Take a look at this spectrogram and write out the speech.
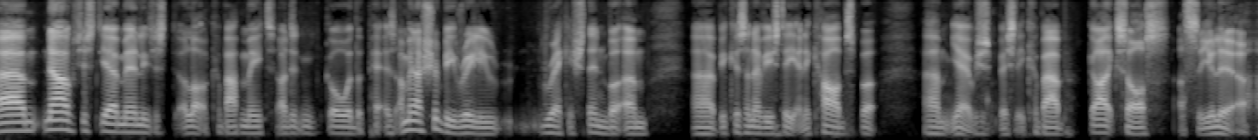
Um, no, just yeah, mainly just a lot of kebab meat. I didn't go with the pitters. I mean, I should be really rakish thin, but um, uh, because I never used to eat any carbs. But um, yeah, it was just basically kebab, garlic sauce. I'll see you later.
